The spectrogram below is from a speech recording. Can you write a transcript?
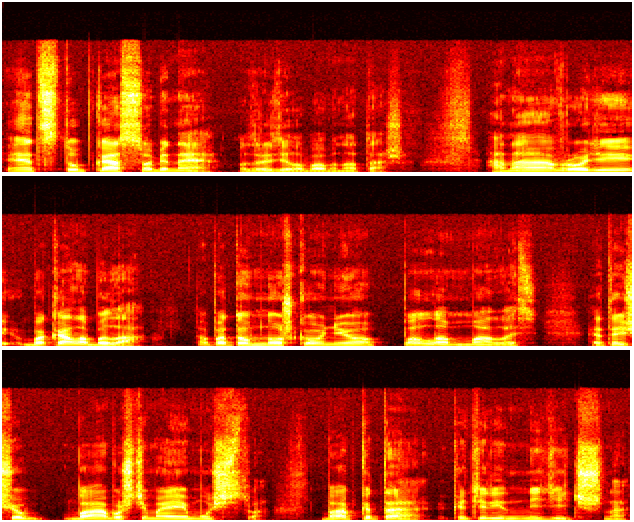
Это ступка особенная, возразила баба Наташа. Она вроде бокала была, а потом ножка у нее поломалась. Это еще бабушки мое имущество. Бабка-то Катерина Недична,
